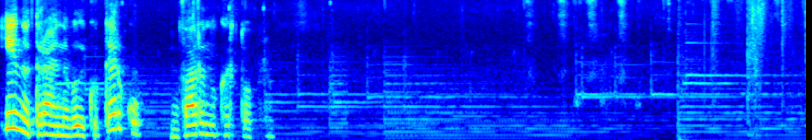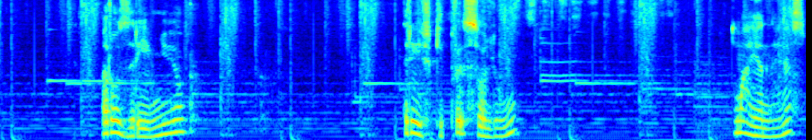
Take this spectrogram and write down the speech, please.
І натираю на велику терку варену картоплю. Розрівнюю, трішки присолю майонез.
